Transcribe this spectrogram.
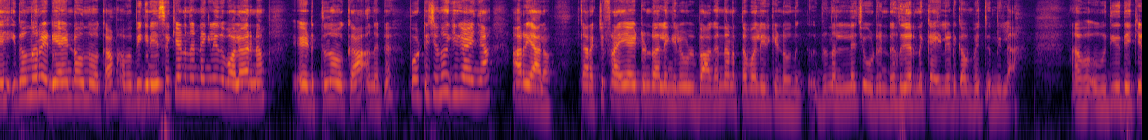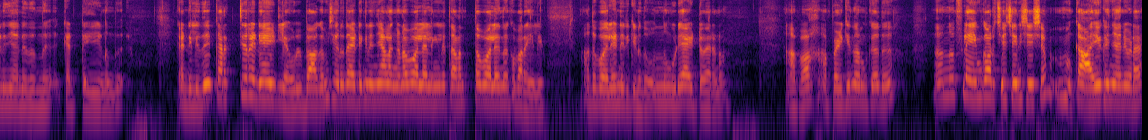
ഇതൊന്ന് റെഡി ആയിട്ടുണ്ടോ എന്ന് നോക്കാം. അപ്പോൾ ബിഗിനേഴ്സൊക്കെ ആണെന്നുണ്ടെങ്കിൽ ഇതുപോലെ വരണം എടുത്ത് നോക്കുക. എന്നിട്ട് പൊട്ടിച്ച് നോക്കി കഴിഞ്ഞാൽ അറിയാലോ. കറക്റ്റ് ഫ്രൈ ആയിട്ടുണ്ടോ? അല്ലെങ്കിൽ ഉൾഭാഗം തണുത്ത പോലെ ഇരിക്കണ്ടോ? എന്ന് ഇത് നല്ല ചൂടുണ്ട്. അത് കാരണം കയ്യിലെടുക്കാൻ പറ്റുന്നില്ല. അപ്പോൾ ഊതി ഊതിയൊക്കെയാണ് ഞാനിതൊന്ന് കട്ട് ചെയ്യണത്. കണ്ടില്ല? ഇത് കറക്റ്റ് റെഡി ആയിട്ടില്ല? ഉൾഭാഗം ചെറുതായിട്ട് ഇങ്ങനെ ഞളങ്ങണ പോലെ അല്ലെങ്കിൽ തണുത്ത പോലെ എന്നൊക്കെ പറയില്ലേ? അതുപോലെയാണ് ഇരിക്കുന്നത് ഒന്നും കൂടി ആയിട്ട് വരണം. അപ്പോൾ അപ്പോഴേക്കും നമുക്കത് ഒന്ന് ഫ്ലെയിം കുറച്ച് വെച്ചതിന് ശേഷം കായൊക്കെ ഞാനിവിടെ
